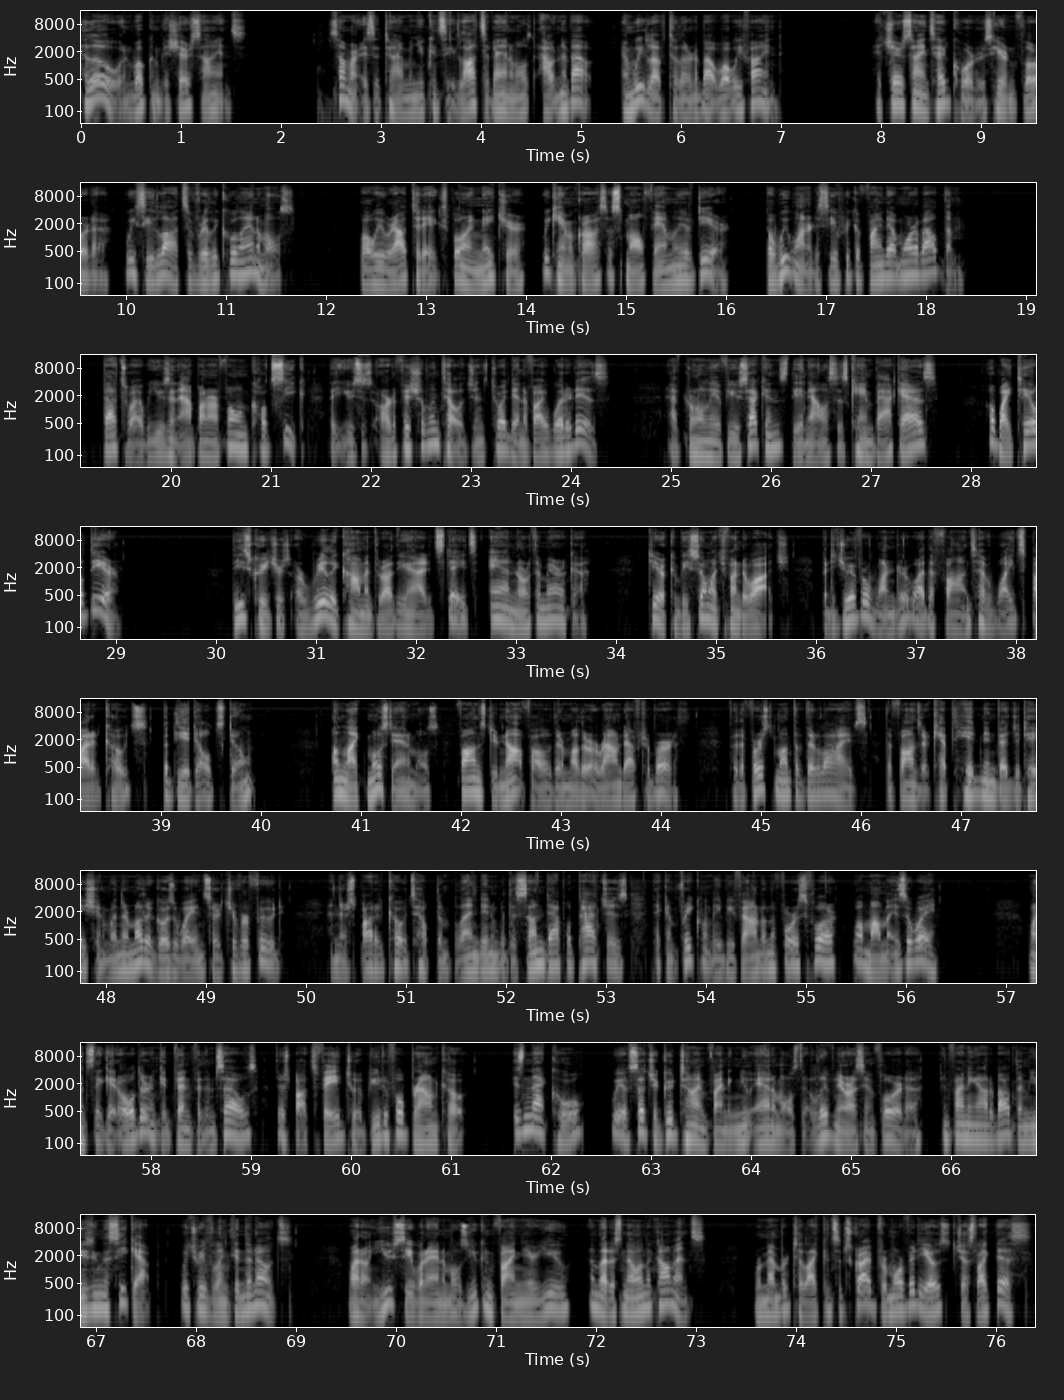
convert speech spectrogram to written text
Hello, and welcome to Share Science. Summer is a time when you can see lots of animals out and about, and we love to learn about what we find. At Share Science headquarters here in Florida, we see lots of really cool animals. While we were out today exploring nature, we came across a small family of deer, but we wanted to see if we could find out more about them. That's why we use an app on our phone called Seek that uses artificial intelligence to identify what it is. After only a few seconds, the analysis came back as a white-tailed deer. These creatures are really common throughout the United States and North America. Deer can be so much fun to watch, but did you ever wonder why the fawns have white spotted coats, but the adults don't? Unlike most animals, fawns do not follow their mother around after birth. For the first month of their lives, the fawns are kept hidden in vegetation when their mother goes away in search of her food, and their spotted coats help them blend in with the sun dappled patches that can frequently be found on the forest floor while mama is away. Once they get older and can fend for themselves, their spots fade to a beautiful brown coat. Isn't that cool? We have such a good time finding new animals that live near us in Florida and finding out about them using the Seek app, which we've linked in the notes. Why don't you see what animals you can find near you and let us know in the comments? Remember to like and subscribe for more videos just like this.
